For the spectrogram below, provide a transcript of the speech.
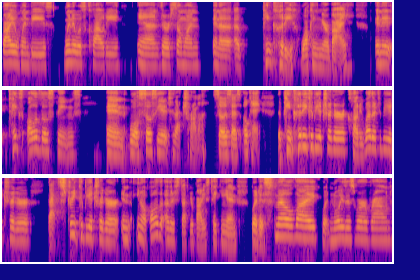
by a Wendy's when it was cloudy and there was someone in a, a pink hoodie walking nearby. And it takes all of those things and will associate it to that trauma. So it says, okay, the pink hoodie could be a trigger, cloudy weather could be a trigger, that street could be a trigger and you know all the other stuff your body's taking in what it smelled like what noises were around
